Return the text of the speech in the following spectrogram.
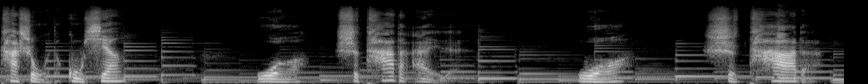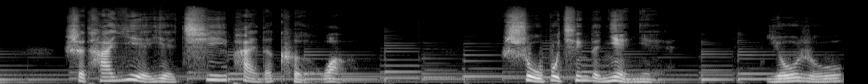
他是我的故乡，我是他的爱人，我是他的，是他夜夜期盼的渴望。数不清的念念，犹如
